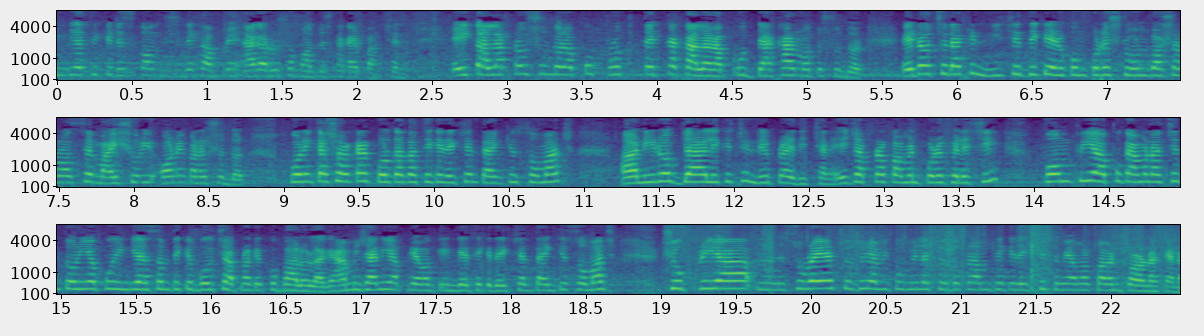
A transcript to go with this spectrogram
ইন্ডিয়া থেকে ডিসকাউন্ট দিচ্ছে দেখে আপনি এগারোশো পঞ্চাশ টাকায় পাচ্ছেন। এই কালারটাও সুন্দর আপু, প্রত্যেকটা কালার আপু দেখার মতো সুন্দর। এটা হচ্ছে দেখেন, নিচের দিকে এরকম করে স্টোন বসানো আছে মাইসুরি অনেক অনেক সুন্দর। কণিকা সরকার কলকাতা থেকে দেখছেন thank you so much Nirob যারা লিখেছেন রিপ্লাই দিচ্ছেন। এই যে আপনার কমেন্ট করে ফেলেছি পম্পি আপু, কেমন আছেন? তনি আপু ইন্ডিয়া আসাম থেকে বলছে আপনাকে খুব ভালো লাগে। আমি জানি আপনি আমাকে ইন্ডিয়া থেকে দেখছেন। Thank you so much Supriya Suraiya Chowdhury, আমি কুমিল্লা চৌদ্দগ্রাম থেকে দেখছি। তুমি আমার কমেন্ট করো না কেন?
